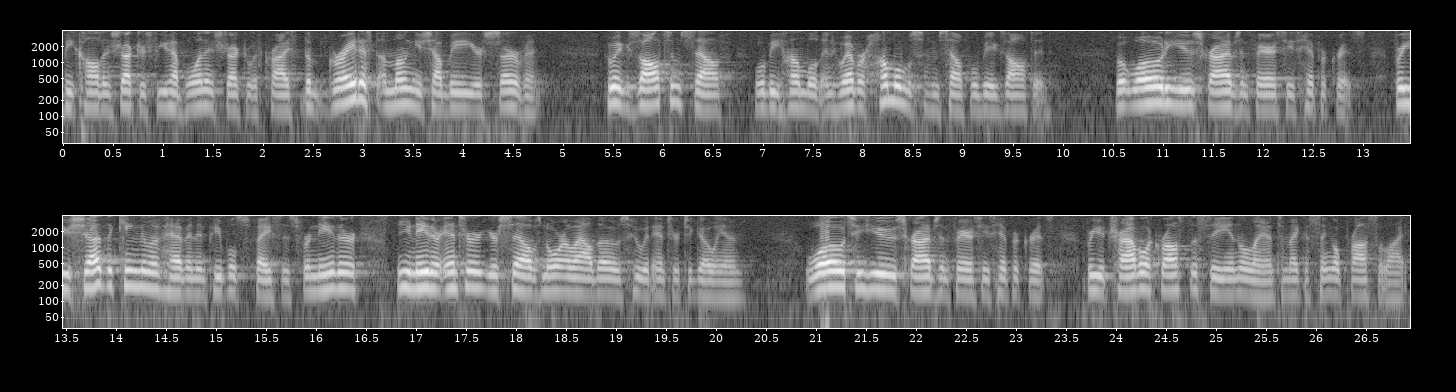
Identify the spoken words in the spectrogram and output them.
be called instructors, for you have one instructor with Christ. The greatest among you shall be your servant. Who exalts himself will be humbled, and whoever humbles himself will be exalted. But woe to you, scribes and Pharisees, hypocrites! For you shut the kingdom of heaven in people's faces, for neither you neither enter yourselves nor allow those who would enter to go in. Woe to you, scribes and Pharisees, hypocrites, for you travel across the sea and the land to make a single proselyte.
